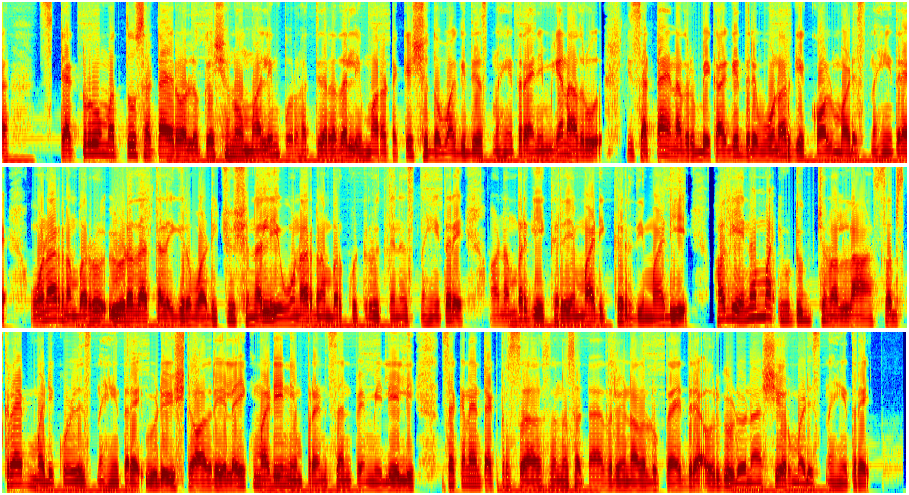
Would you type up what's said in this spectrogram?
ಟ್ರ್ಯಾಕ್ಟರು ಮತ್ತು ಸಟ್ಟ ಇರುವ ಲೊಕೇಶನು ಮಲಿಂಪುರ್ ಹತ್ತಿರದಲ್ಲಿ ಮಾರಾಟಕ್ಕೆ ಶುದ್ಧವಾಗಿದೆ ಸ್ನೇಹಿತರೆ. ನಿಮಗೇನಾದರೂ ಈ ಸಟ್ಟ ಏನಾದರೂ ಬೇಕಾಗಿದ್ದರೆ ಓನರ್ಗೆ ಕಾಲ್ ಮಾಡಿ ಸ್ನೇಹಿತರೆ. ಓನರ್ ನಂಬರು ವಿಡೋದ ತೆಳಗಿರುವ ಡಿಸ್ಕ್ರಿಪ್ಷನ್ ಅಲ್ಲಿ ಓನರ್ ನಂಬರ್ ಕೊಟ್ಟಿರುತ್ತೇನೆ ಸ್ನೇಹಿತರೆ. ಆ ನಂಬರ್ಗೆ ಕರೆ ಮಾಡಿ ಖರೀದಿ ಮಾಡಿ, ಹಾಗೆ ನಮ್ಮ ಯೂಟ್ಯೂಬ್ ಚಾನಲ್ನ ಸಬ್ಸ್ಕ್ರೈಬ್ ಮಾಡಿಕೊಳ್ಳಿ ಸ್ನೇಹಿತರೆ. ವಿಡಿಯೋ ಇಷ್ಟ ಆದರೆ ಲೈಕ್ ಮಾಡಿ ನಿಮ್ಮ ಫ್ರೆಂಡ್ಸ್ ಆ್ಯಂಡ್ ಫ್ಯಾಮಿಲಿಯಲ್ಲಿ ಸೆಕೆಂಡ್ ಹ್ಯಾಂಡ್ ಆಕ್ಟರ್ಸ್ ಅನ್ನು ಸಟ್ಟ ಆದರೂ ಏನಾದರೂ ಹುಡುಕ್ತಾ ಇದ್ದರೆ ಅವ್ರಿಗೂ ವಿಡಿಯೋನ ಶೇರ್ ಮಾಡಿ ಸ್ನೇಹಿತರೆ.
